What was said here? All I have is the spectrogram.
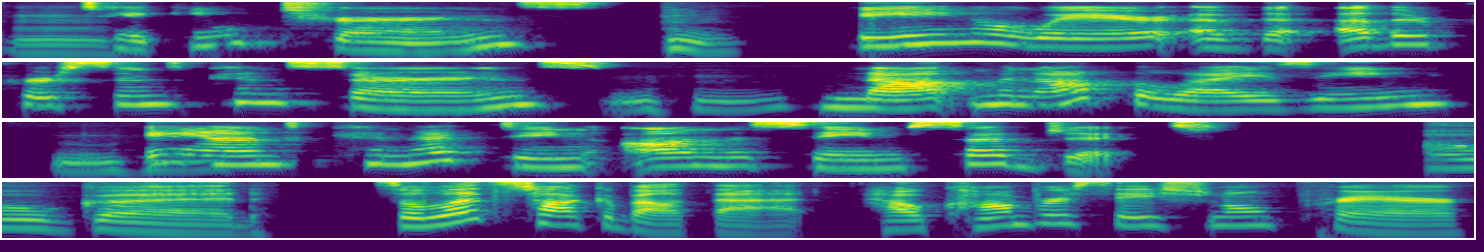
mm. taking turns, mm. being aware of the other person's concerns, mm-hmm. not monopolizing, mm-hmm. and connecting on the same subject. Oh, good. So let's talk about that how conversational prayer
